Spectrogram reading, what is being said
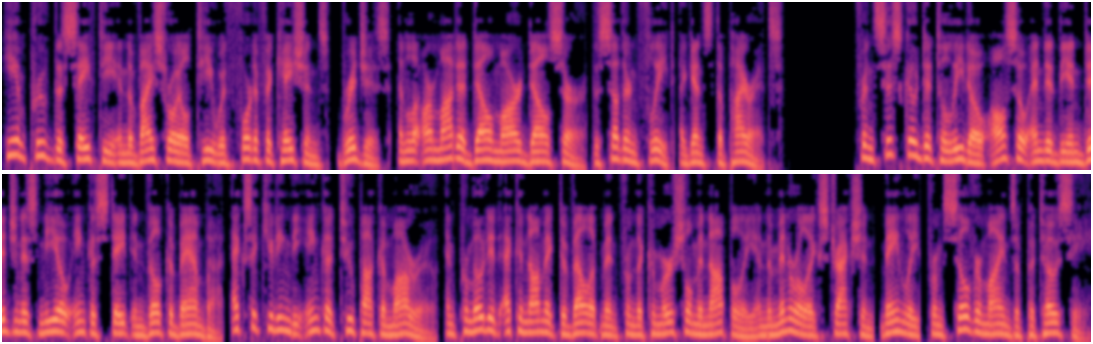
He improved the safety in the viceroyalty with fortifications, bridges, and La Armada del Mar del Sur the Southern Fleet against the pirates. Francisco de Toledo also ended the indigenous Neo-Inca state in Vilcabamba, executing the Inca Tupac Amaru, and promoted economic development from the commercial monopoly and the mineral extraction, mainly, from silver mines of Potosi.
